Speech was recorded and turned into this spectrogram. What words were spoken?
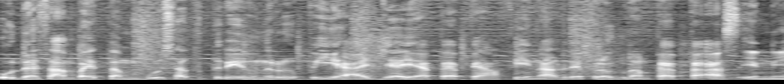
Udah sampai tembus 1 triliun rupiah aja ya PPh final dari program PPS ini.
